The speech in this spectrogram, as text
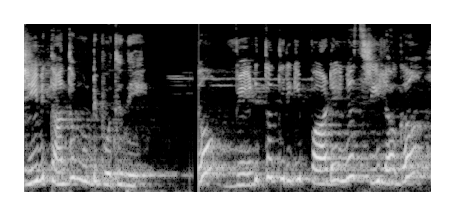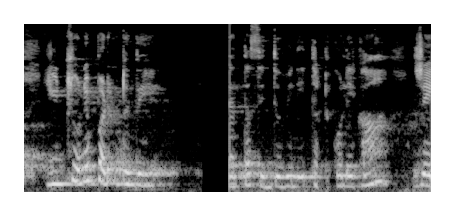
జీవితాంతం ఉండిపోతుంది. వీడితో తిరిగి పాడైన స్త్రీలాగా ఇంట్లోనే పడుంటుంది. ఎంత సిద్ధు విని తట్టుకోలేక రే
